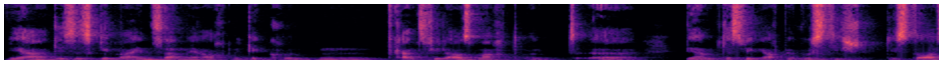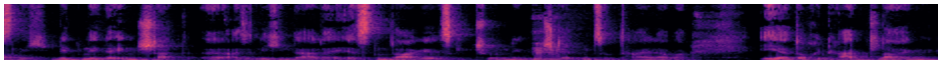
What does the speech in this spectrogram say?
ja, dieses Gemeinsame auch mit den Kunden ganz viel ausmacht. Und äh, wir haben deswegen auch bewusst die, die Stores nicht mitten in der Innenstadt, äh, also nicht in der allerersten Lage. Es gibt schon in den mhm. Städten zum Teil, aber eher doch in Randlagen,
